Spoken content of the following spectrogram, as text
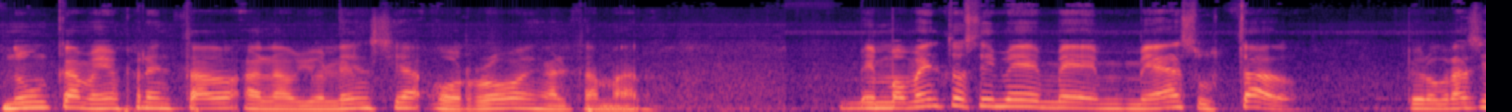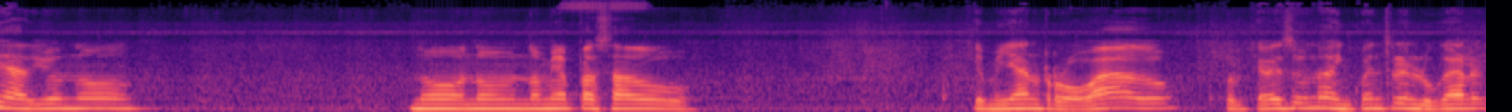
Nunca me he enfrentado a la violencia o robo en alta mar. En momentos sí me, ha asustado, pero gracias a Dios no, no, no, no me ha pasado que me hayan robado, porque a veces uno se encuentra en lugar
